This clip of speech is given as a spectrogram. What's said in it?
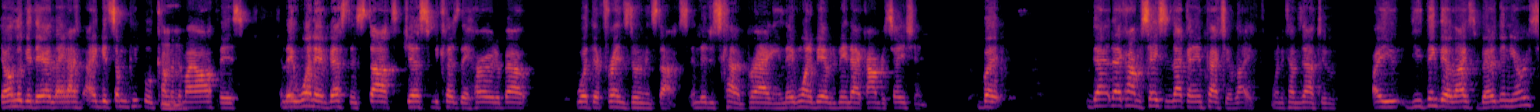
Don't look at their lane. I, I get some people come mm-hmm. into my office and they want to invest in stocks just because they heard about what their friends doing in stocks and they're just kind of bragging. They want to be able to be in that conversation, but that that conversation is not going to impact your life when it comes down to are you do you think their life's better than yours?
